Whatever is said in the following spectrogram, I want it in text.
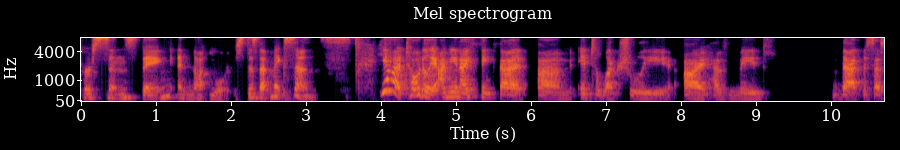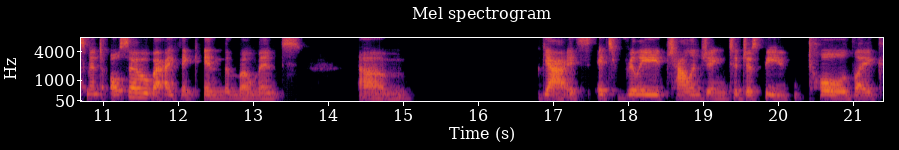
person's thing and not yours. Does that make mm-hmm. sense? Yeah, totally. I mean, I think that um, intellectually, I have made that assessment also, but I think in the moment, um, yeah, it's it's really challenging to just be told like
